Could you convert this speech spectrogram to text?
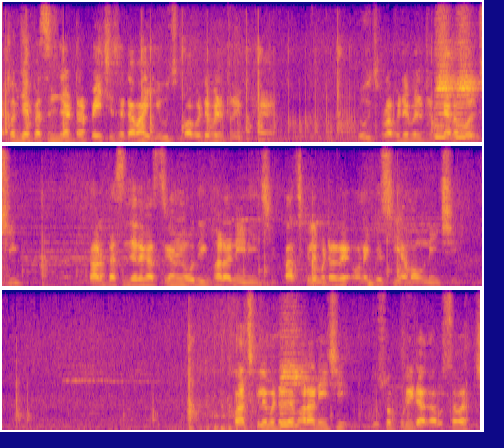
এখন যে প্যাসেঞ্জারটা পেয়েছি সেটা ভাই হিউজ প্রফিটেবল ট্রিপ হ্যাঁ। হিউজ প্রফিটেবল ট্রিপ কেন বলছি? কারণ প্যাসেঞ্জারের কাছ থেকে আমি অধিক ভাড়া নিয়ে নিয়েছি। পাঁচ কিলোমিটারে অনেক বেশি অ্যামাউন্ট নিয়েছি। পাঁচ কিলোমিটারে ভাড়া নিয়েছি দুশো কুড়ি টাকা, বুঝতে পারছ?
